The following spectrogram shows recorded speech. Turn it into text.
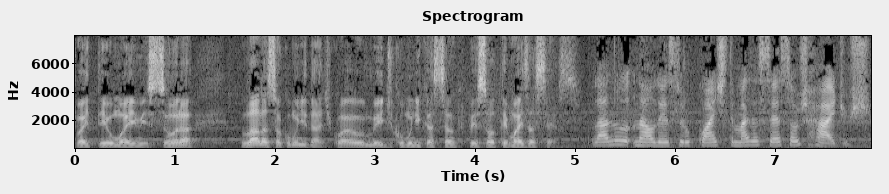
vai ter uma emissora. Lá na sua comunidade, qual é o meio de comunicação que o pessoal tem mais acesso? Lá no, na aldeia Surucuá, a gente tem mais acesso aos rádios.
